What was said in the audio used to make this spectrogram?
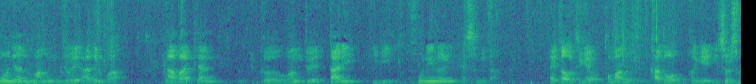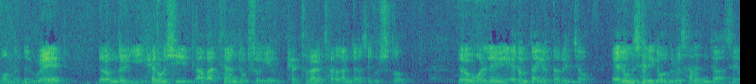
하스모니안 왕조의 아들과 나바테안 그 왕조의 딸이 이미 혼인을 했습니다. 그러니까 어떻게? 도망가도 거기에 있을 수가 없는데 왜 여러분들 이 헤롯이 나바테안 족속인 페트라를 찾아간 줄 아세요? 그 수도? 여러분 원래 에돔 땅이었다고 그랬죠? 에돔 세력이 어디로 사라진 줄 아세요?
